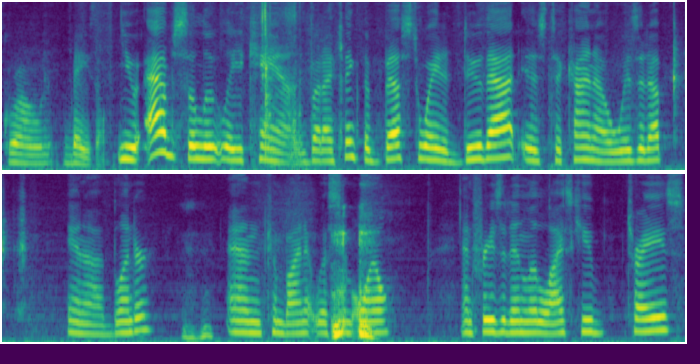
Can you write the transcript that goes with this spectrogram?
grown basil. You absolutely can, but I think the best way to do that is to kind of whiz it up in a blender mm-hmm. and combine it with some oil and freeze it in little ice cube trays.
